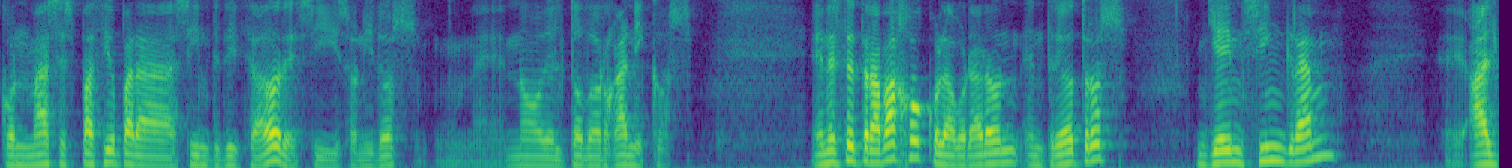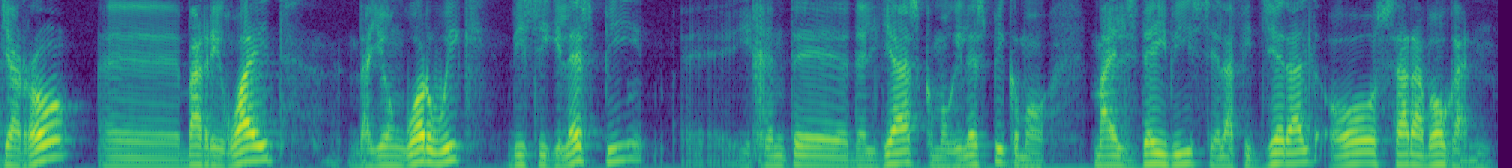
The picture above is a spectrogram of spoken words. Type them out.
con más espacio para sintetizadores y sonidos eh, no del todo orgánicos. En este trabajo colaboraron, entre otros, James Ingram, eh, Al Jarreau, eh, Barry White, Dionne Warwick, Dizzy Gillespie y gente del jazz como Gillespie, como Miles Davis, Ella Fitzgerald o Sarah Vaughan.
